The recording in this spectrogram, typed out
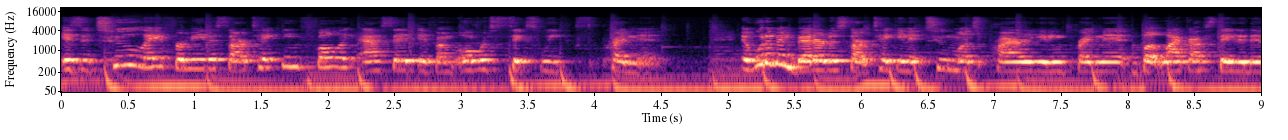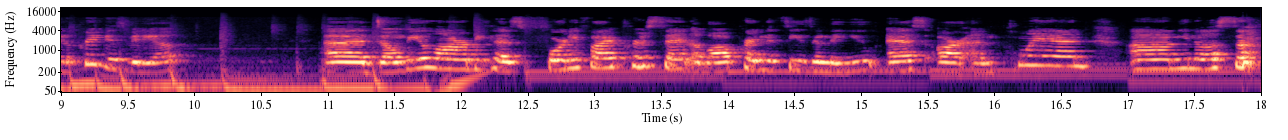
is it too late for me to start taking folic acid if I'm over six weeks pregnant? It would have been better to start taking it two months prior to getting pregnant, but like I've stated in the previous video, uh, don't be alarmed because 45% of all pregnancies in the U.S. are unplanned. Um, you know, so,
